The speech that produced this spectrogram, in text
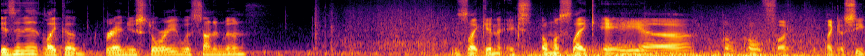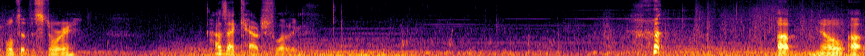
Isn't it like a brand new story with Sun and Moon? It's like an ex almost like a uh, oh oh fuck, like a sequel to the story. How's that couch floating? up, no, up.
